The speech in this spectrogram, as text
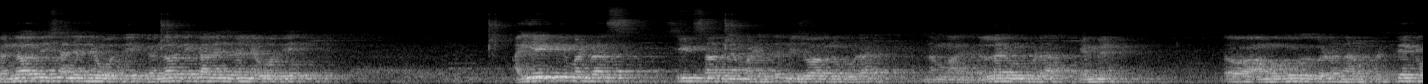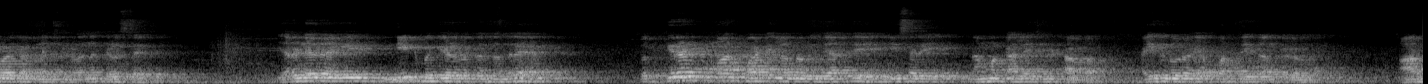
ಗಂಗಾವತಿ ಶಾಲೆಯಲ್ಲಿ ಓದಿ, ಗಂಗಾವತಿ ಕಾಲೇಜಿನಲ್ಲೇ ಓದಿ ಐ ಐ ಮಡ್ರಾಸ್ ಸೀಟ್ ಸಾಧನೆ ಮಾಡಿದ್ದು ನಿಜವಾಗಲೂ ಕೂಡ ನಮ್ಮ ಎಲ್ಲರಿಗೂ ಕೂಡ ಹೆಮ್ಮೆ. ಸೊ ಆ ಮಗುವಿಗೂ ಕೂಡ ನಾನು ಪ್ರತ್ಯೇಕವಾಗಿ ಅಭಿನಂದನೆಗಳನ್ನು ತಿಳಿಸ್ತಾ ಇದ್ದೆ ಎರಡನೇದಾಗಿ ನೀಟ್ ಬಗ್ಗೆ ಹೇಳ್ಬೇಕಂತಂದ್ರೆ ಸೊ ಕಿರಣ್ ಕುಮಾರ್ ಪಾಟೀಲ್ ಅನ್ನೋ ವಿದ್ಯಾರ್ಥಿ ಈ ಸರಿ ನಮ್ಮ ಕಾಲೇಜಿನ ಟಾಪರ್ ಐದು ನೂರ ಎಪ್ಪತ್ತೈದು ಅಂಕಗಳು. ಆರು,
